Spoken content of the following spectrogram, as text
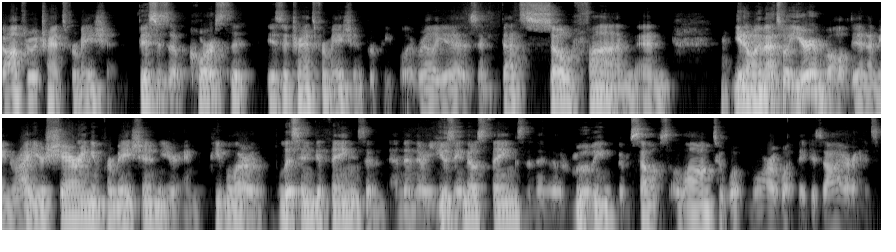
gone through a transformation. This is a course that is a transformation for people. It really is. And that's so fun. And you know, and that's what you're involved in. I mean, right? You're sharing information, you're, and people are listening to things, and, and then they're using those things, and then they're moving themselves along to what more of what they desire. And it's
